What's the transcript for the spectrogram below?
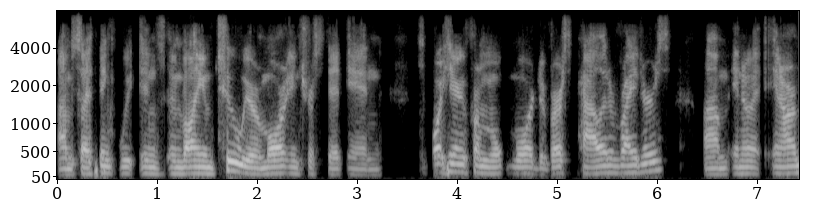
Um, so I think we, in, in volume two, we were more interested in more hearing from a more diverse palette of writers um, in a, in our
